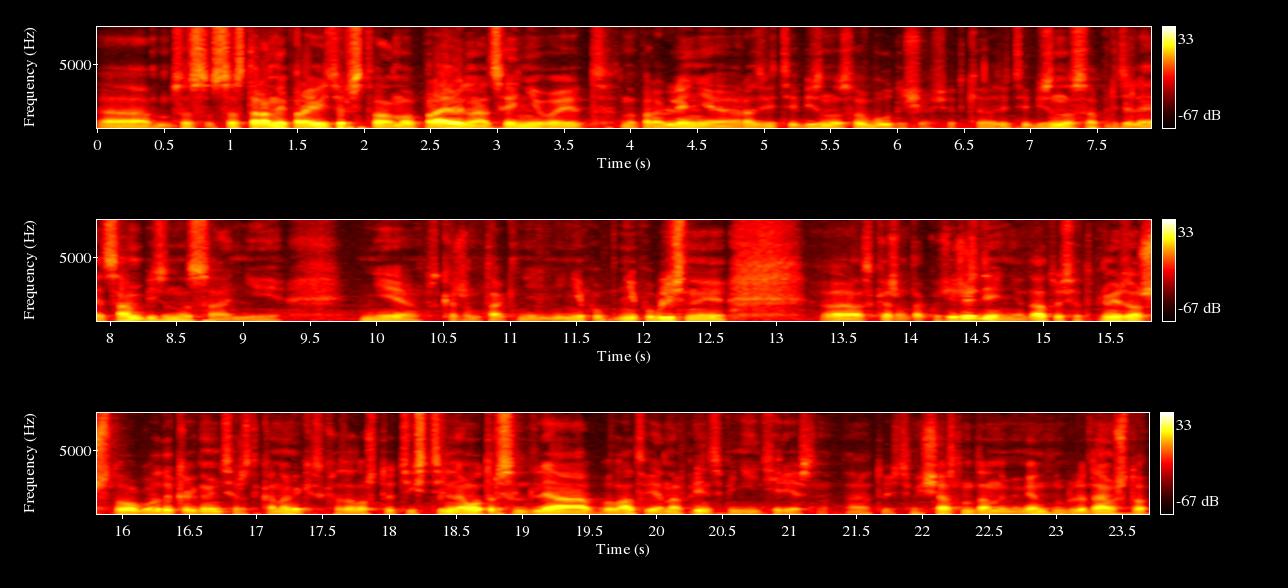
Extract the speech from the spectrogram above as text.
со, со стороны правительства оно правильно оценивает направление развития бизнеса в будущем. Все-таки развитие бизнеса определяет сам бизнес, а не не, скажем так, не, не, не публичные, э, скажем так, учреждения. Да? То есть это примерно 96 года, когда Министерство экономики сказало, что текстильная отрасль для Латвии, она в принципе неинтересна. Да? То есть мы сейчас на данный момент наблюдаем, что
